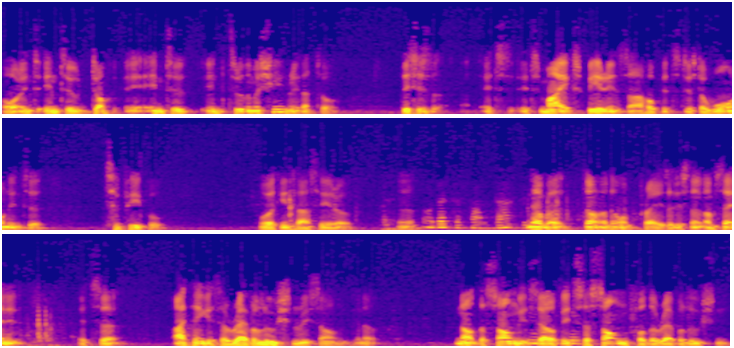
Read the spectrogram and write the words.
or into into doc, into, into through the machinery. That's all. This is it's it's my experience. I hope it's just a warning to to people, working class hero. You know. Oh, that's a fantastic. No, but don't, I don't want praise. I just I'm saying it. It's a. I think it's a revolutionary song. You know, not the song itself. it It's a song for the revolution.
